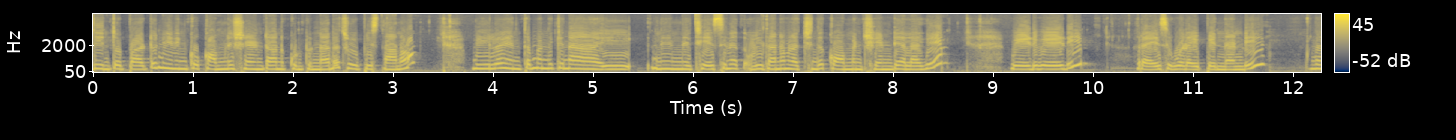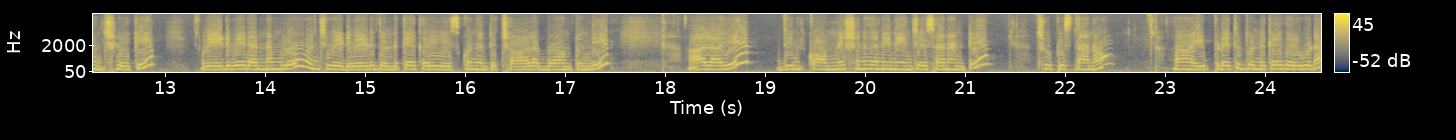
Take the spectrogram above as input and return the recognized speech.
దీంతో పాటు నేను ఇంకో కాంబినేషన్ ఏంటో అనుకుంటున్నారో చూపిస్తాను. మీలో ఎంతమందికి నా ఈ నేను చేసిన విధానం నచ్చిందో కామెంట్ చేయండి. అలాగే వేడి వేడి రైస్ కూడా అయిపోయిందండి లంచ్లోకి. వేడి వేడి అన్నంలో మంచి వేడి వేడి దొండకాయ కర్రీ వేసుకొని తింటే చాలా బాగుంటుంది. అలాగే దీనికి కాంబినేషన్గా నేను ఏం చేశానంటే చూపిస్తాను. ఇప్పుడైతే దొండకాయ కర్రీ కూడా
